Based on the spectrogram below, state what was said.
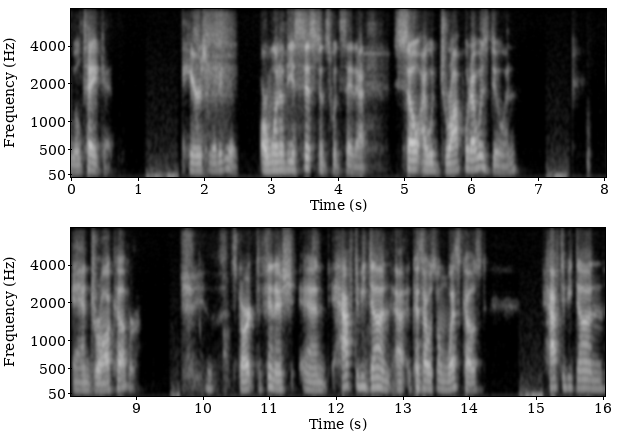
we'll take it here's what it is or one of the assistants would say that so i would drop what i was doing and draw a cover start to finish and have to be done uh, because I was on West Coast. Have to be done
